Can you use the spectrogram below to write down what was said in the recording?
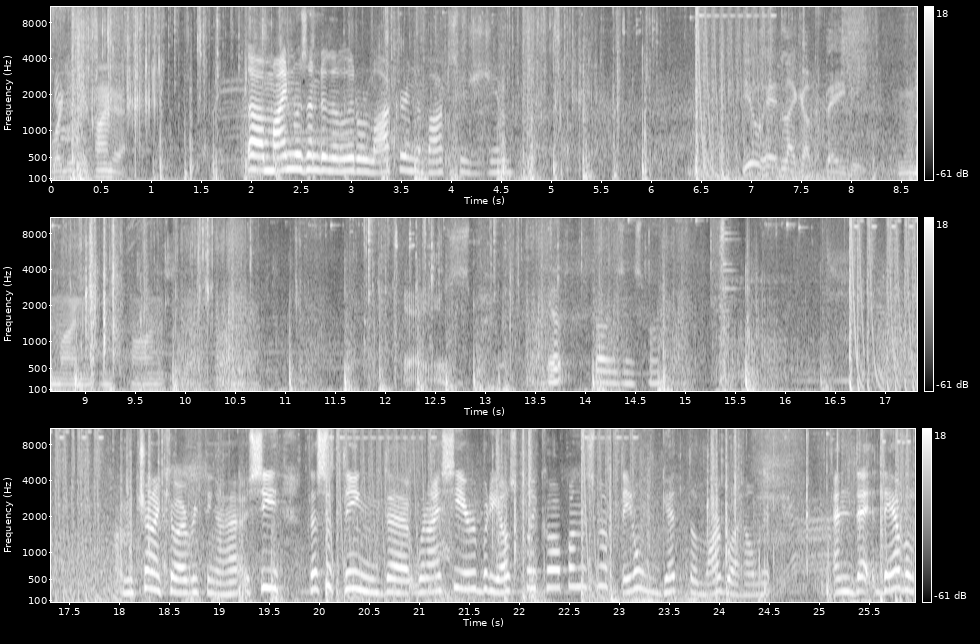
where did you find it? Uh, mine was under the little locker in the boxer's gym. You hit like a baby. Even mine isn't spawn, so that's probably. Yeah, yours. Yep, probably in spawn. I'm trying to kill everything I have. See, that's the thing that when I see everybody else play co-op on this map, they don't get the Margwa helmet, and they, they have a,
